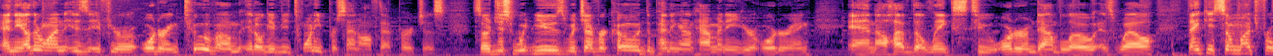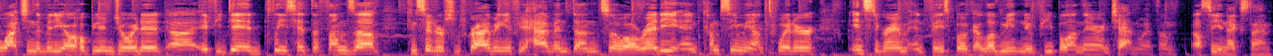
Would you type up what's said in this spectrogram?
And the other one is if you're ordering two of them, it'll give you 20% off that purchase. So just use whichever code depending on how many you're ordering. And I'll have the links to order them down below as well. Thank you so much for watching the video. I hope you enjoyed it. Uh, if you did, please hit the thumbs up. Consider subscribing if you haven't done so already. And come see me on Twitter, Instagram, and Facebook. I love meeting new people on there and chatting with them. I'll see you next time.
